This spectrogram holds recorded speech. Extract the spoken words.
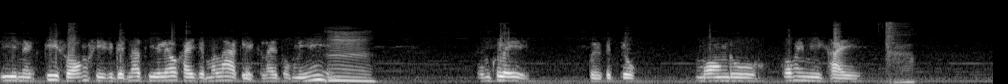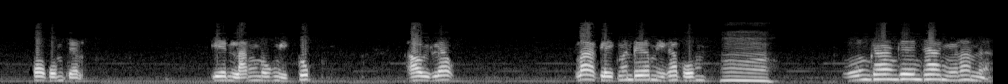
ตีหนึ่งตีสองสี่สิบเอ็ดนาทีแล้วใครจะมาลากเหล็กอะไรตรงนี้ อืม ผมก็เลยเปิดกระจกมองดูก็ไม่มีใครครับ พอผมจะเอ็นหลังลงอีกปุ๊บเอาอีกแล้ว ลากเหล็กเหมือนเดิมอีกครับ ผมอ่าเอิงข้างเอิงข้างอยู่นั่นน่ะ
